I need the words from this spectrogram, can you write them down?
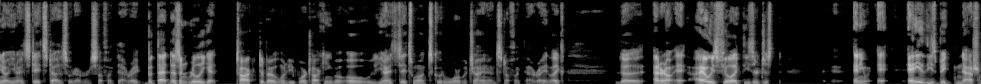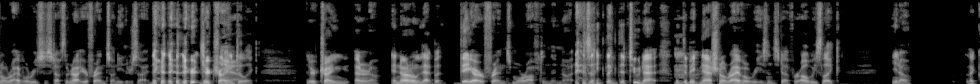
You know, United States does whatever and stuff like that, right? But that doesn't really get talked about when people are talking about oh, the United States wants to go to war with China and stuff like that, right? Like the I don't know. I always feel like these are just anyway. Any of these big national rivalries and stuff, they're not your friends on either side. They're they're they're, they're trying yeah. to like they're trying. I don't know, and not only that, but they are friends more often than not. It's like like the two nat like mm-hmm. the big mm-hmm. national rivalries and stuff are always like, you know, like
